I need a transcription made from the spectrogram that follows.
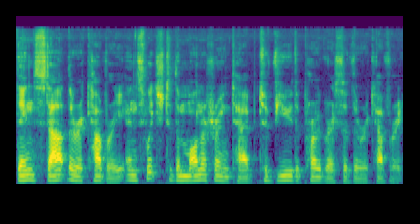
then start the recovery and switch to the monitoring tab to view the progress of the recovery.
